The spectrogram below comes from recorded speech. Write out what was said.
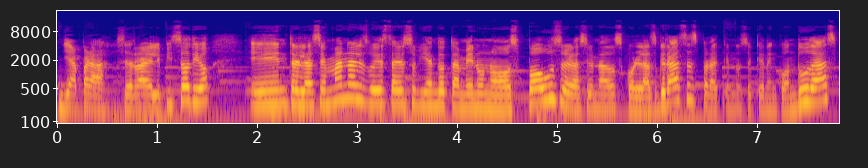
ya para cerrar el episodio, entre la semana les voy a estar subiendo también unos posts relacionados con las grasas para que no se queden con dudas.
